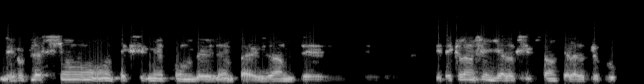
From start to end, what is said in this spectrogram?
Les populations ont exprimé comme besoin, par exemple, de, déclencher un dialogue substantiel avec le groupe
